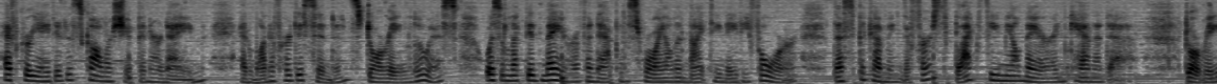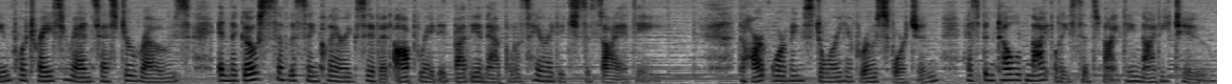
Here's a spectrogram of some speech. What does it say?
have created a scholarship in her name, and one of her descendants, Daurene Lewis, was elected mayor of Annapolis Royal in 1984, thus becoming the first black female mayor in Canada. Doreen portrays her ancestor Rose in the Ghosts of the Sinclair exhibit operated by the Annapolis Heritage Society. The heartwarming story of Rose Fortune has been told nightly since 1992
